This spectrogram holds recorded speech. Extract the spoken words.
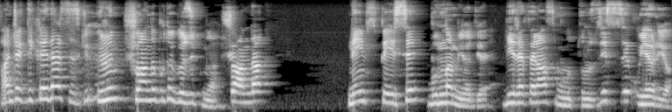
Ancak dikkat edersiniz ki ürün şu anda burada gözükmüyor. Şu anda namespace'i bulunamıyor diyor. Bir referans mı unuttunuz diye size uyarıyor.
